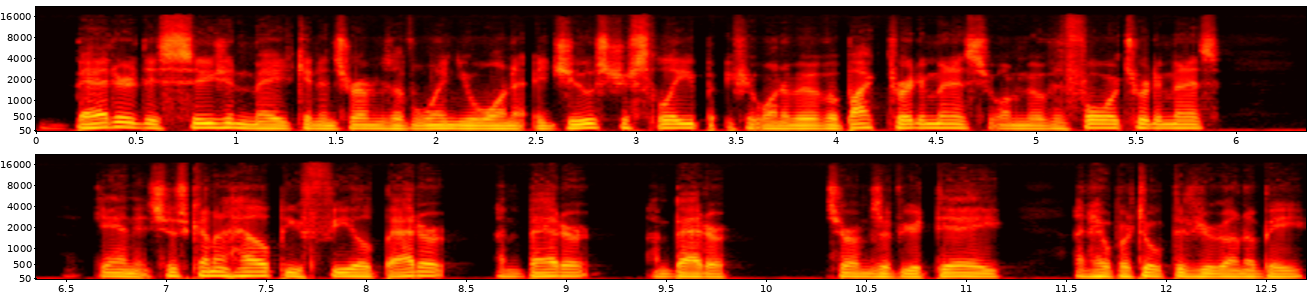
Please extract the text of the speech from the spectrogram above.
better decision making in terms of when you want to adjust your sleep. If you want to move it back 30 minutes, you want to move it forward 30 minutes. Again, it's just going to help you feel better and better and better in terms of your day and how productive you're going to be.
